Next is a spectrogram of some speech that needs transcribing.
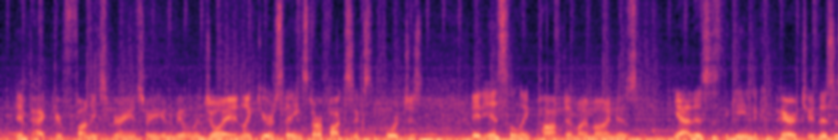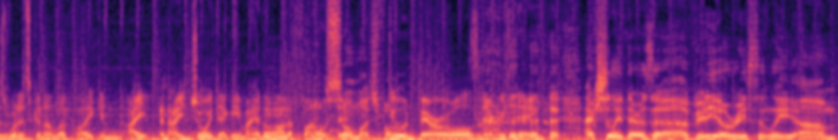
to impact your fun experience? Are you going to be able to enjoy it? And like you were saying, Star Fox 64 just it instantly popped in my mind as, yeah, this is the game to compare it to. This is what it's going to look like, and I and I enjoyed that game. I had a lot of fun Oh, with it. so much fun. doing barrel rolls and everything. Actually, there was a, a video recently. Um,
